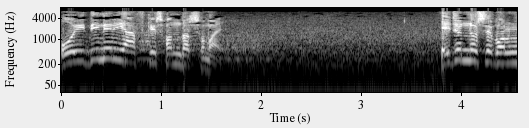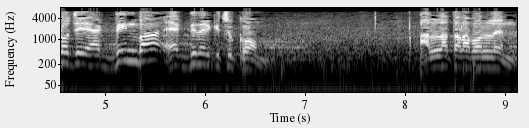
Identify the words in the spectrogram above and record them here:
ওই দিনেরই আজকে সন্ধ্যার সময়। এই জন্য সে বলল যে একদিন বা একদিনের কিছু কম। আল্লাহ তারা বললেন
